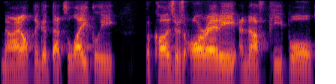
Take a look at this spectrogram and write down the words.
now i don't think that that's likely because there's already enough people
